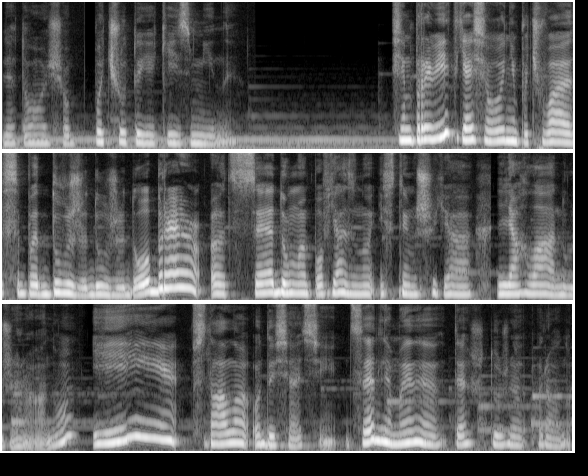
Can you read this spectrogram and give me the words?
для того, щоб почути якісь зміни. Всім привіт! Я сьогодні почуваю себе дуже-дуже добре. Е, Це, думаю, пов'язано із тим, що я лягла дуже рано і встала о 10. Це для мене теж дуже рано.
